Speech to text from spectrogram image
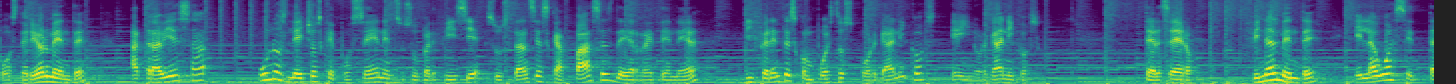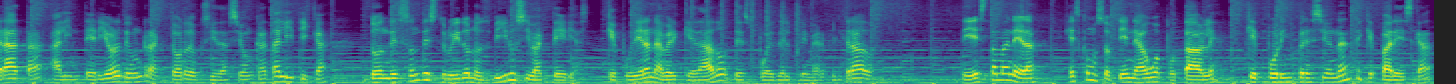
posteriormente, atraviesa unos lechos que poseen en su superficie sustancias capaces de retener diferentes compuestos orgánicos e inorgánicos. Tercero, finalmente, el agua se trata al interior de un reactor de oxidación catalítica donde son destruidos los virus y bacterias que pudieran haber quedado después del primer filtrado. De esta manera es como se obtiene agua potable que por impresionante que parezca,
